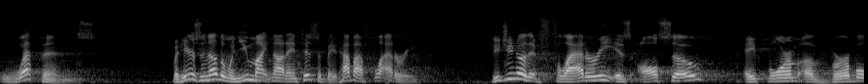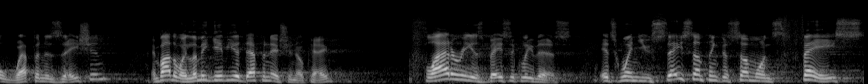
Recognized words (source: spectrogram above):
weapons. But here's another one you might not anticipate. How about flattery? Did you know that flattery is also a form of verbal weaponization? And by the way, let me give you a definition, okay? Flattery is basically this it's when you say something to someone's face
